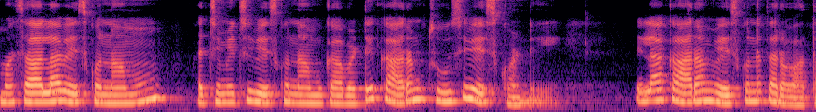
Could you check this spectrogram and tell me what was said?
మసాలా వేసుకున్నాము పచ్చిమిర్చి వేసుకున్నాము కాబట్టి కారం చూసి వేసుకోండి. ఇలా కారం వేసుకున్న తర్వాత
